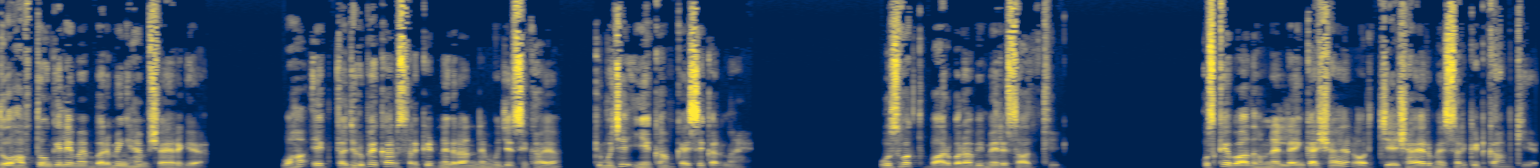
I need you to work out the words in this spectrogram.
दो हफ्तों के लिए मैं बर्मिंगहम शहर गया। वहाँ एक तजुर्बेकार सर्किट निगरान ने मुझे सिखाया कि मुझे ये काम कैसे करना है। उस वक्त बारबरा भी मेरे साथ थी। उसके बाद हमने लैंकाशायर और चेशायर में सर्किट काम किया।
